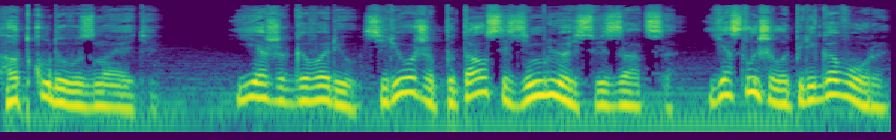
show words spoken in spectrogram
«Откуда вы знаете?» «Я же говорю, Сережа пытался с землей связаться. Я слышала переговоры,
